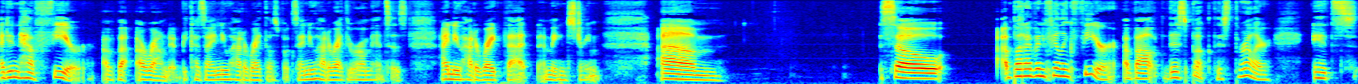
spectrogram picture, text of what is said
I didn't have fear about, around it because I knew how to write those books. I knew how to write the romances. I knew how to write that uh, mainstream. Um, so, but I've been feeling fear about this book, this thriller. It's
